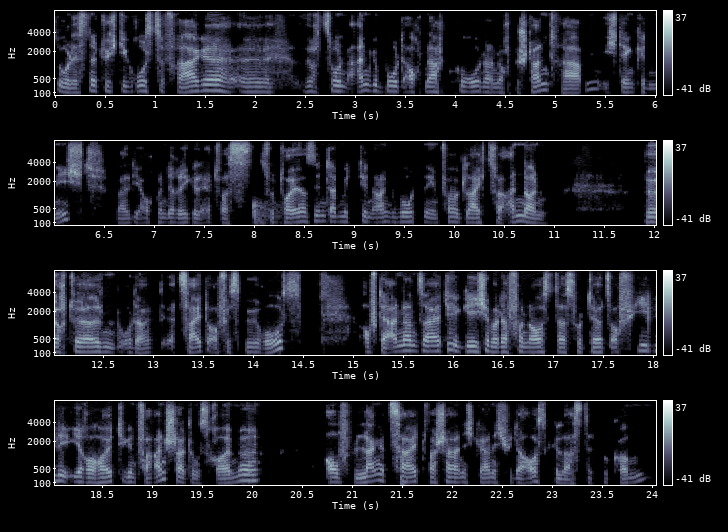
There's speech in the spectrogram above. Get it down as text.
So, das ist natürlich die große Frage, äh, wird so ein Angebot auch nach Corona noch Bestand haben? Ich denke nicht, weil die auch in der Regel etwas zu teuer sind damit den Angeboten im Vergleich zu anderen virtuellen oder Zeitoffice-Büros. Auf der anderen Seite gehe ich aber davon aus, dass Hotels auch viele ihrer heutigen Veranstaltungsräume auf lange Zeit wahrscheinlich gar nicht wieder ausgelastet bekommen.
